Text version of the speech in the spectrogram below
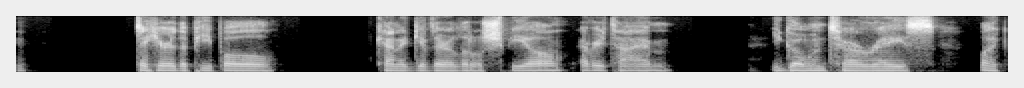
to hear the people kind of give their little spiel every time you go into a race. Like,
